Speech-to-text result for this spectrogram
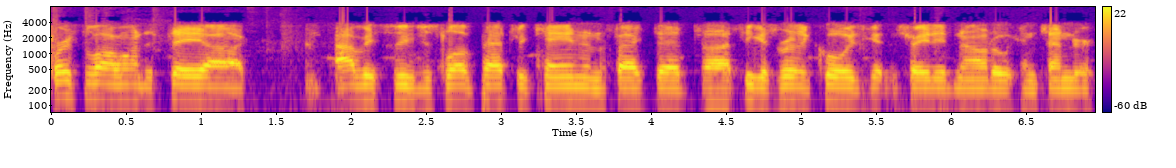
first of all, I wanted to say, uh, obviously, just love Patrick Kane and the fact that uh, I think it's really cool he's getting traded now to a contender.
